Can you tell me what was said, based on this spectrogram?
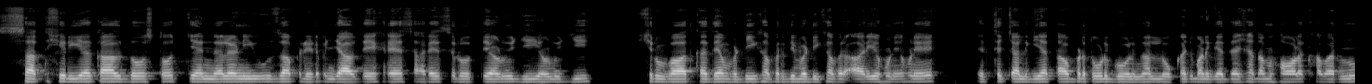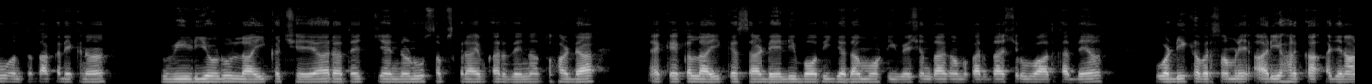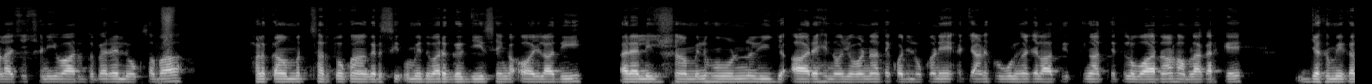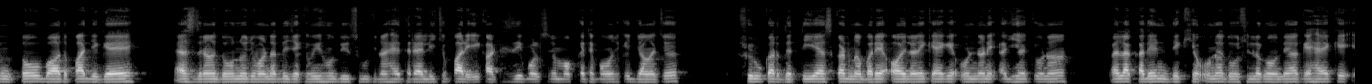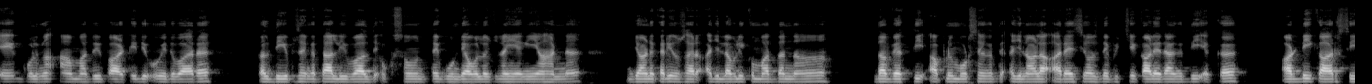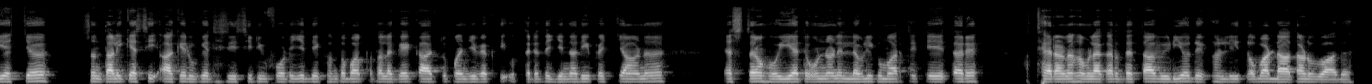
ਸਤਿ ਸ਼੍ਰੀ ਅਕਾਲ ਦੋਸਤੋ, channel news update Punjab ਦੇਖ ਰਹੇ ਸਾਰੇ ਸਰੋਤਿਆਂ ਨੂੰ ਜੀ, ਆਉਣ ਜੀ। ਸ਼ੁਰੂਆਤ ਕਰਦੇ ਹਾਂ, ਵੱਡੀ ਖਬਰ ਦੀ, ਵੱਡੀ ਖਬਰ ਆ ਰਹੀ ਹੈ ਹੁਣੇ ਹੁਣੇ। ਇੱਥੇ ਚੱਲ ਗਿਆ ਤਾਬੜਤੋੜ ਗੋਲੀਆਂ, ਲੋਕਾਂ 'ਚ ਬਣ ਗਿਆ ਦਹਿਸ਼ਤ ਦਾ ਮਾਹੌਲ। ਖਬਰ ਨੂੰ ਅੰਤ ਤੱਕ ਦੇਖਣਾ, ਵੀਡੀਓ ਨੂੰ ਲਾਈਕ ਸ਼ੇਅਰ ਅਤੇ ਚੈਨਲ ਨੂੰ ਸਬਸਕ੍ਰਾਈਬ ਕਰ ਦੇਣਾ। ਤੁਹਾਡਾ ਇੱਕ ਇੱਕ ਲਾਈਕ ਸਾਡੇ ਲਈ ਬਹੁਤ ਹੀ ਜ਼ਿਆਦਾ ਮੋਟੀਵੇਸ਼ਨ ਦਾ ਕੰਮ ਕਰਦਾ। ਸ਼ੁਰੂਆਤ ਕਰਦੇ ਹਾਂ। ਵੱਡੀ ਖਬਰ ਸਾਹਮਣੇ ਆ ਰਹੀ ਹੈ, ਹਲਕਾ ਅਜਨਾਲਾ 'ਚ ਸ਼ਨੀਵਾਰ, ਦੁਪਹਿਰੇ ਲੋਕ ਸਭਾ ਹਲਕਾ ਅੰਮ੍ਰਿਤਸਰ ਤੋਂ ਕਾਂਗਰਸੀ ਉਮੀਦਵਾਰ ਗੁਰਜੀਤ ਸਿੰਘ ਔਜਲਾ ਦੀ ਰੈਲੀ 'ਚ ਸ਼ਾਮਿਲ ਹੋਣ ਲਈ ਆ ਰਹੇ ਨੌਜਵਾਨਾਂ ਤੇ ਕੁਝ ਲੋਕਾਂ ਨੇ ਅਚਾਨਕ ਗੋਲੀਆਂ ਚਲਾ ਦਿੱਤੀਆਂ ਤੇ ਤਲਵਾਰ ਨਾਲ ਹਮਲਾ ਕਰਕੇ ਜ਼ਖਮੀ ਕਰਨ ਤੋਂ ਬਾਅਦ ਭੱਜ ਗਏ। ਇਸ ਦੌਰਾਨ ਦੋ ਨੌਜਵਾਨਾਂ ਦੇ ਜ਼ਖਮੀ ਹੋਣ ਦੀ ਸੂਚਨਾ ਹੈ ਤੇ ਰੈਲੀ 'ਚ ਭਾਰੀ ਇਕੱਠ ਸੀ। ਪੁਲਿਸ ਨੇ ਮੌਕੇ ਤੇ ਪਹੁੰਚ ਕੇ ਜਾਂਚ ਸ਼ੁਰੂ ਕਰ ਦਿੱਤੀ। ਹੈ ਇਸ ਘਟਨਾ ਬਾਰੇ ਔਜਲਾ ਨੇ ਕਿਹਾ ਕਿ ਉਹਨਾਂ ਨੇ ਅਜਿਹੀਆਂ ਚੋਣਾਂ ਪਹਿਲਾਂ ਕਦੇ ਨਹੀਂ ਦੇਖੀਆਂ। ਉਹਨਾਂ ਦੋਸ਼ ਲਗਾਉਂਦਿਆਂ ਕਿਹਾ ਕਿ ਇਹ ਗੋਲੀਆਂ ਆਮ ਆਦਮੀ ਪਾਰਟੀ ਦੇ ਉਮੀਦਵਾਰ ਕੁਲਦੀਪ ਸਿੰਘ ਧਾਲੀਵਾਲ ਦੇ ਉਕਸਾਉਣ ਤੇ ਗੁੰਡਿਆਂ ਵੱਲੋਂ ਚਲਾਈਆਂ ਗਈਆਂ ਹਨ। ਜਾਣਕਾਰੀ ਅਨੁਸਾਰ ਅੱਜ ਲਵਲੀ ਕੁਮਾਰ ਦਾ ਨਾਂ ਦਾ ਵਿਅਕਤੀ ਆਪਣੇ ਮੋਟਰਸਾਈਕਲ ਤੇ ਅਜਨਾਲਾ ਆ ਰਿਹਾ ਸੀ। ਉਸ ਦੇ ਪਿੱਛੇ ਕਾਲੇ ਰੰਗ ਦੀ ਇੱਕ ਆਡੀ ਕਾਰ ਸੀ। ਐਚ 4781 ਆ ਕੇ ਰੁਕੇ ਤੇ ਸੀਸੀਟੀਵੀ ਫੁਟੇਜ ਦੇਖਣ ਤੋਂ ਬਾਅਦ ਪਤਾ ਲੱਗਾ ਕਾਰ 'ਚੋਂ ਪੰਜ ਵਿਅਕਤੀ ਉਤਰੇ ਤੇ ਜਿਨ੍ਹਾਂ ਦੀ ਪਛਾਣ ਇਸ ਤਰ੍ਹਾਂ ਹੋਈ ਹੈ ਤੇ ਉਹਨਾਂ ਨੇ ਲਵਲੀ ਕੁਮਾਰ ਤੇ ਤੇਜ਼ਤਰ ਹਥਿਆਰਾਂ ਨਾਲ ਹਮਲਾ ਕਰ ਦਿੱਤਾ। ਵੀਡੀਓ ਦੇਖਣ ਲਈ ਤੁਹਾਡਾ ਧੰਨਵਾਦ।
